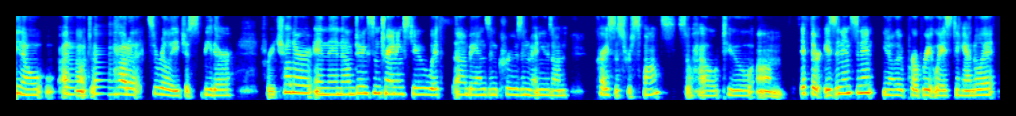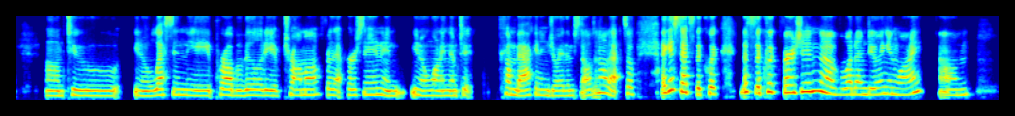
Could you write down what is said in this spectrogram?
you know, I don't know how to to really just be there for each other. And then I'm doing some trainings too with uh, bands and crews and venues on crisis response. So how to, um, if there is an incident, you know, the appropriate ways to handle it, um, to you know lessen the probability of trauma for that person, and you know wanting them to come back and enjoy themselves and all that. So I guess that's the quick that's the quick version of what I'm doing and why. Um,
